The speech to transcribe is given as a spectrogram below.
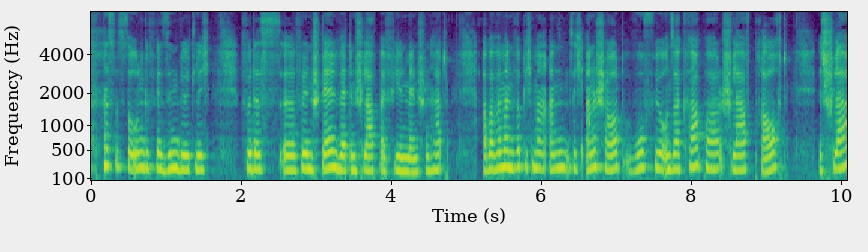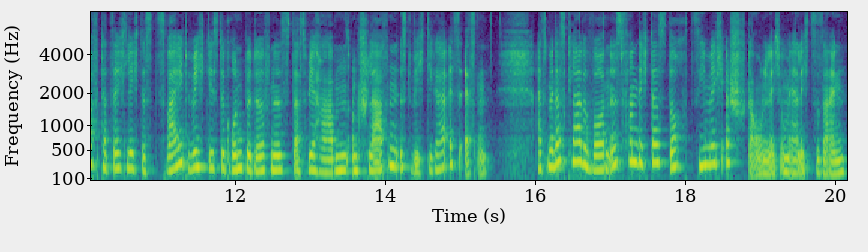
das ist so ungefähr sinnbildlich für, das, äh, für den Stellenwert, den Schlaf bei vielen Menschen hat. Aber wenn man wirklich mal an, sich anschaut, wofür unser Körper Schlaf braucht, ist Schlaf tatsächlich das zweitwichtigste Grundbedürfnis, das wir haben. Und Schlafen ist wichtiger als Essen. Als mir das klar geworden ist, fand ich das doch ziemlich erstaunlich, um ehrlich zu sein.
